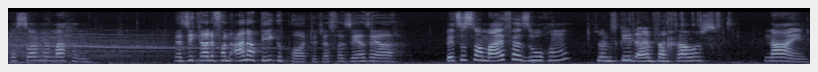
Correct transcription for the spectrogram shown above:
was sollen wir machen? Er hat sich gerade von A nach B geportet. Das war sehr, sehr... Willst du es nochmal versuchen? Sonst geht einfach raus. Nein.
